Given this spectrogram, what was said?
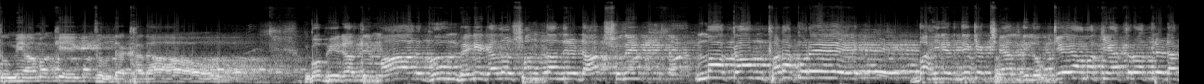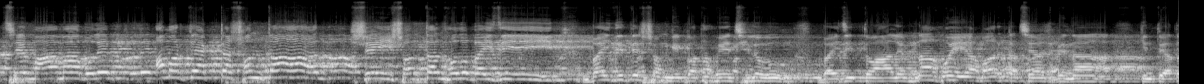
তুমি আমাকে একটু দেখা দাও। গভীর রাতে মার ঘুম ভেঙে গেল সন্তানের ডাক শুনে। মা কান খাড়া করে বাহিরের দিকে খেয়াল দিল। কে আমাকে এত রাত্রে ডাকছে? মা মা বলে আমার তো একটা সন্তান। সেই সন্তান হলো বাইজিৎ বাইজিতের সঙ্গে কথা হয়েছিল। বাইজিৎ তো আলেম না হয়ে আমার কাছে আসবে না। কিন্তু এত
